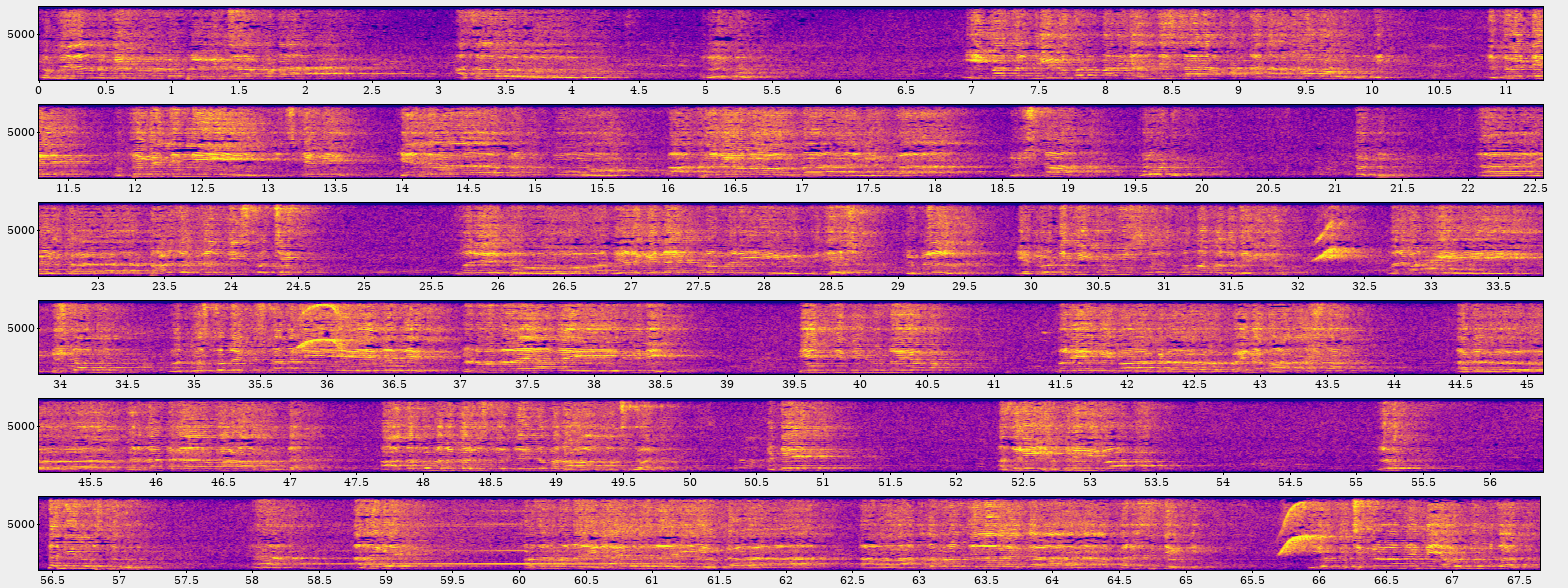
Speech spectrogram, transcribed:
తొమ్మిది నెలలు మీరు ప్రవహించినా కూడా అసలు రేపు ఈ మాత్రం నీళ్ళు కూడా మనకి అందిస్తారా అన్న అనుమానం ఉంటుంది ఎందుకంటే ముఖ్యంగా దీన్ని తీసుకెళ్ళి కేంద్ర ప్రభుత్వం ఆధ్వర్యంలో ఉన్న ఈ యొక్క కృష్ణా బోర్డు ఈ యొక్క ప్రాజెక్టులను తీసుకొచ్చి మరి రేపు నీళ్ళ కేటాయింపులో మరి విదేశ్ ట్రిబ్యునల్ ఎటువంటి తీర్పు తీసుకొస్తుందో మనకు తెలియదు మరి మనకి కృష్ణా మనకు వస్తున్న కృష్ణా నది ఏదైతే రెండు వందల యాభై ఎనిమిది టీఎంసీ నీళ్ళు ఉన్నాయో మరి అవి మా అక్కడ పైన మహారాష్ట్ర అటు కర్ణాటక వాళ్ళు ఆపుకుంటారు. ఆ తర్వాత మన పరిస్థితి ఏంటో మనం ఆలోచించుకోవాలి. అంటే అసలు ఈ హండ్రీవా నీళ్ళు వస్తుంది అలాగే అసలు మన ఈ రాయలసీమ ఈ యొక్క అనంతపురం జిల్లా యొక్క పరిస్థితి ఏంటి? ఈ యొక్క చెట్లన్నింటినీ ఎవరు నింపుతారు?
